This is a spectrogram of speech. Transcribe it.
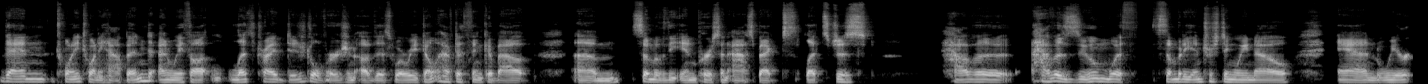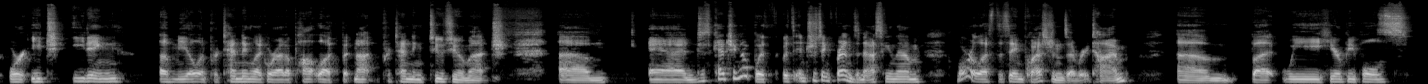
then 2020 happened, and we thought, let's try a digital version of this where we don't have to think about um, some of the in-person aspects. Let's just have a have a Zoom with somebody interesting we know, and we're we're each eating a meal and pretending like we're at a potluck, but not pretending too too much. Um, and just catching up with with interesting friends and asking them more or less the same questions every time. Um, but we hear people's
